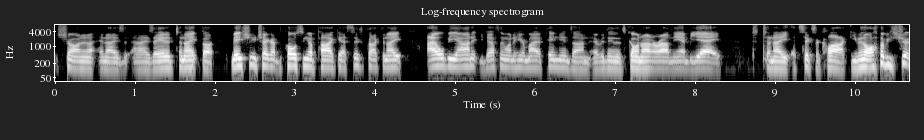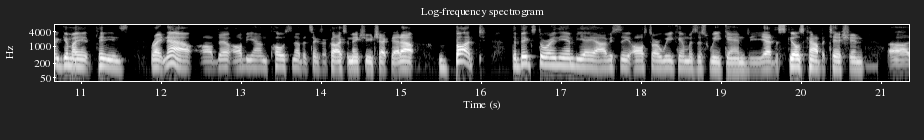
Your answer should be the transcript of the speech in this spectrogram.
Sean and, and Isaiah tonight. But make sure you check out the Posting Up podcast six o'clock tonight. I will be on it. You definitely want to hear my opinions on everything that's going on around the NBA t- tonight at six o'clock. Even though I'll be sure to give my opinions right now, I'll I'll be on Posting Up at six o'clock. So make sure you check that out. But the big story in the NBA, obviously, All Star Weekend was this weekend. You had the skills competition uh,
